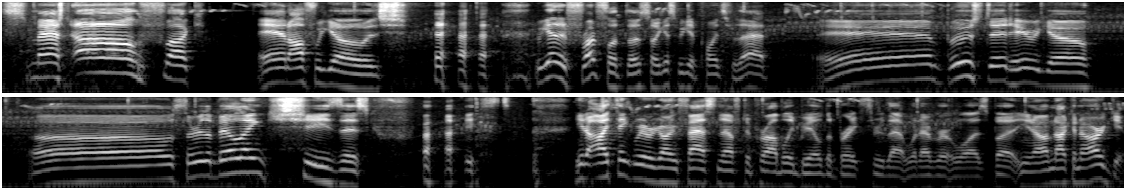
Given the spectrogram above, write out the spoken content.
smashed. Oh, fuck. And off we go. we got a front flip, though, so I guess we get points for that. And boosted. Here we go. Oh, through the building. Jesus Christ. You know, I think we were going fast enough to probably be able to break through that, whatever it was. But, you know, I'm not going to argue.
